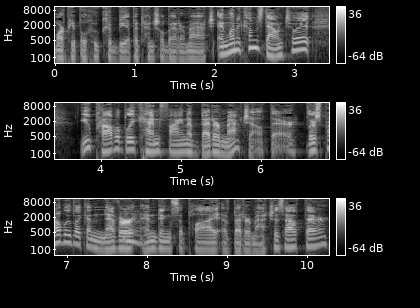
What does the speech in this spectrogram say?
more people who could be a potential better match. And when it comes down to it, you probably can find a better match out there. There's probably like a never ending mm. supply of better matches out there.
